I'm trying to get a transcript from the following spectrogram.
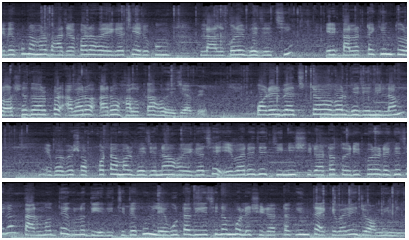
এ দেখুন, আমার ভাজা করা হয়ে গেছে, এরকম লাল করে ভেজেছি। এর কালারটা কিন্তু রসে দেওয়ার পর আবারও আরও হালকা হয়ে যাবে। পরের ব্যাচটাও আবার ভেজে নিলাম। এভাবে সবকটা আমার ভেজে নেওয়া হয়ে গেছে। এবারে যে চিনি শিরাটা তৈরি করে রেখেছিলাম, তার মধ্যে এগুলো দিয়ে দিচ্ছি। দেখুন, লেবুটা দিয়েছিলাম বলে শিরাটা কিন্তু একেবারেই জমেনি।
